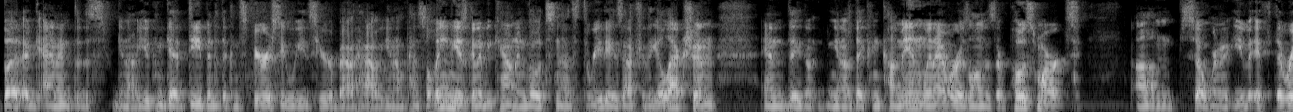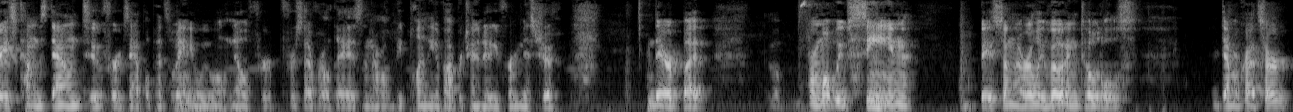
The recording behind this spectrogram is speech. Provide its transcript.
but again, this, you know, you can get deep into the conspiracy weeds here about how you know Pennsylvania is going to be counting votes now three days after the election, and they don't, you know, they can come in whenever as long as they're postmarked. Um, so we're gonna if the race comes down to, for example, Pennsylvania, we won't know for for several days, and there will be plenty of opportunity for mischief there. But from what we've seen, based on the early voting totals, Democrats are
